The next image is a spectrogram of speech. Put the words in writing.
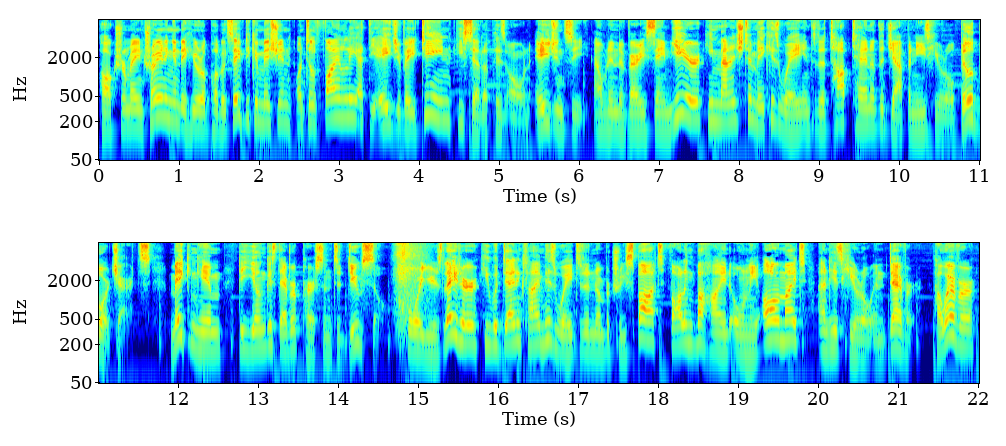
Hawks remained training in the Hero Public Safety Commission until finally at the age of 18 he set up his own agency, and within the very same year he managed to make his way into the top 10 of the Japanese hero billboard charts, making him the youngest ever person to do so. Four years later, he would then climb his way to the number 3 spot, falling behind only All Might and his hero Endeavor. However,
